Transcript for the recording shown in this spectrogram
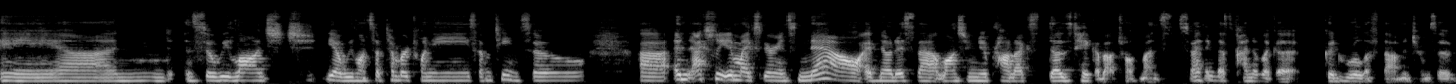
And, and so we launched, yeah, we launched September 2017. So, uh, and actually in my experience now, I've noticed that launching new products does take about 12 months. So I think that's kind of like a good rule of thumb in terms of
